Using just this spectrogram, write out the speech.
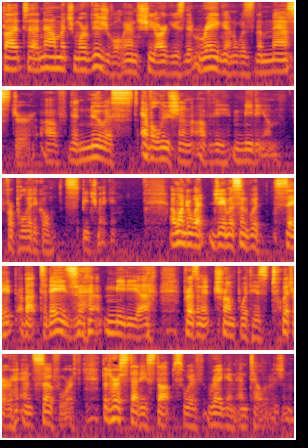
but uh, now much more visual. And she argues that Reagan was the master of the newest evolution of the medium for political speech making. I wonder what Jamieson would say about today's media, President Trump with his Twitter and so forth. But her study stops with Reagan and television.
